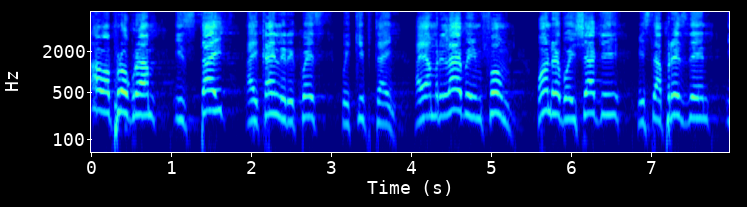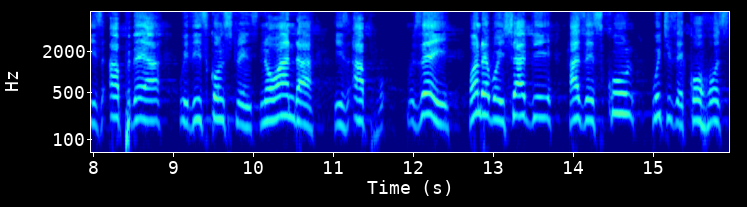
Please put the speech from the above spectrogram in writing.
Our program is tight. I kindly request we keep time. I am reliably informed Honorable Ishagi, Mr. President, is up there with his constraints. No wonder he's up. Muzei, Honorable Ishagi has a school which is a co-host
